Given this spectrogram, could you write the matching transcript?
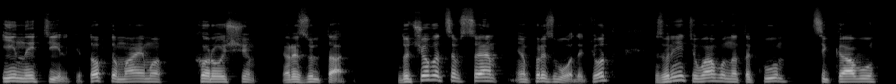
і не тільки. Тобто маємо хороші результати. До чого це все е, призводить? От зверніть увагу на таку цікаву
